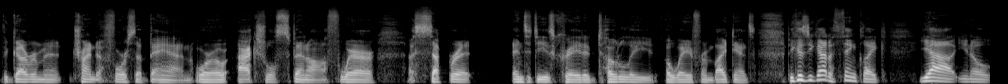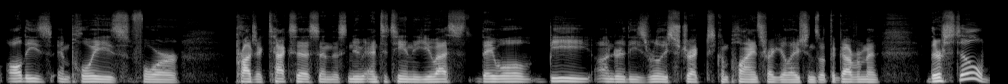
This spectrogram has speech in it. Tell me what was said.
the government trying to force a ban or an actual spinoff where a separate entity is created totally away from ByteDance. Because you got to think like, yeah, you know, all these employees for Project Texas and this new entity in the US, they will be under these really strict compliance regulations with the government. They're still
